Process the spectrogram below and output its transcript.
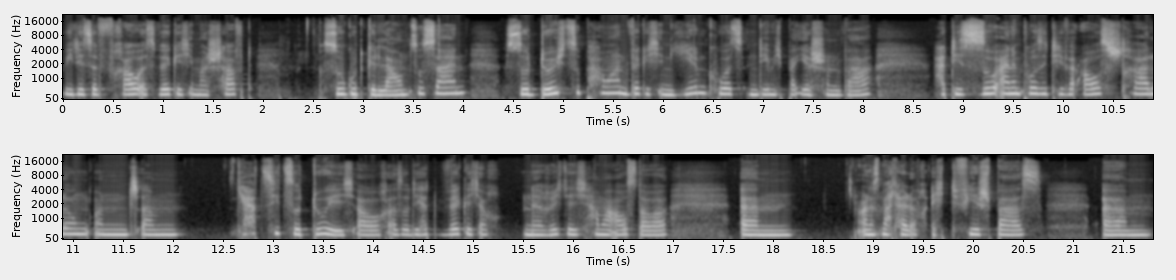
wie diese Frau es wirklich immer schafft, so gut gelaunt zu sein, so durchzupowern. Wirklich in jedem Kurs, in dem ich bei ihr schon war, hat die so eine positive Ausstrahlung und ähm, ja, zieht so durch auch. Also die hat wirklich auch eine richtig Hammer Ausdauer. Ähm, und es macht halt auch echt viel Spaß. Ähm,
